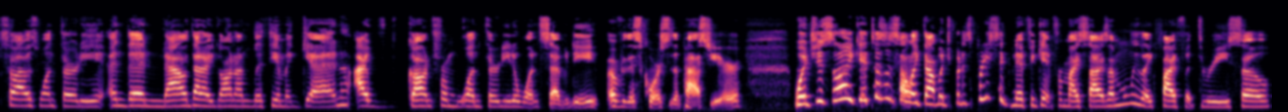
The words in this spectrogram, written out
so I was 130, and then now that I gone on lithium again, I've gone from 130 to 170 over this course of the past year, which is like it doesn't sound like that much, but it's pretty significant for my size. I'm only like five foot three, so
